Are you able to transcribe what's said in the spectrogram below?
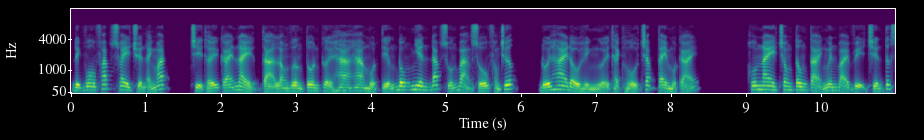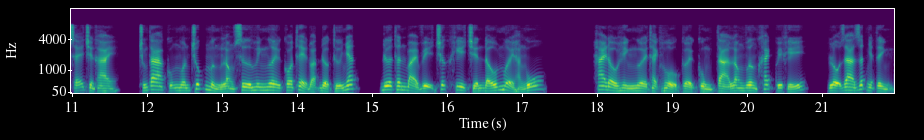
Địch vô pháp xoay chuyển ánh mắt, chỉ thấy cái này Tà Long Vương Tôn cười ha ha một tiếng bỗng nhiên đáp xuống bảng số phòng trước, đối hai đầu hình người thạch hổ chắp tay một cái. Hôm nay trong tông tài nguyên bài vị chiến tức sẽ triển khai, chúng ta cũng muốn chúc mừng Long sư huynh ngươi có thể đoạt được thứ nhất, đưa thân bài vị trước khi chiến đấu mười hàng ngũ. Hai đầu hình người thạch hổ cười cùng Tà Long Vương khách quý khí, lộ ra rất nhiệt tình,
